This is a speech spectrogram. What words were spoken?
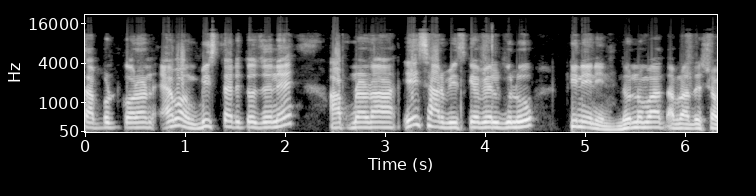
সাপোর্ট করুন এবং বিস্তারিত জেনে আপনারা এই সার্ভিস কেবলগুলো কিনে নিন। ধন্যবাদ আপনাদের সবাই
